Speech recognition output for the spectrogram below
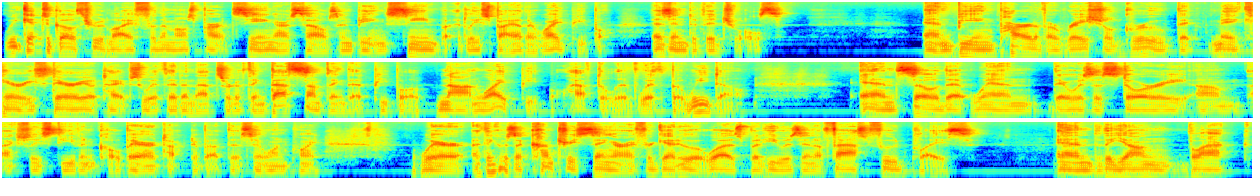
we get to go through life for the most part seeing ourselves and being seen but at least by other white people as individuals and being part of a racial group that may carry stereotypes with it and that sort of thing that's something that people non-white people have to live with but we don't and so that when there was a story, um, actually, Stephen Colbert talked about this at one point, where I think it was a country singer, I forget who it was, but he was in a fast food place. And the young black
